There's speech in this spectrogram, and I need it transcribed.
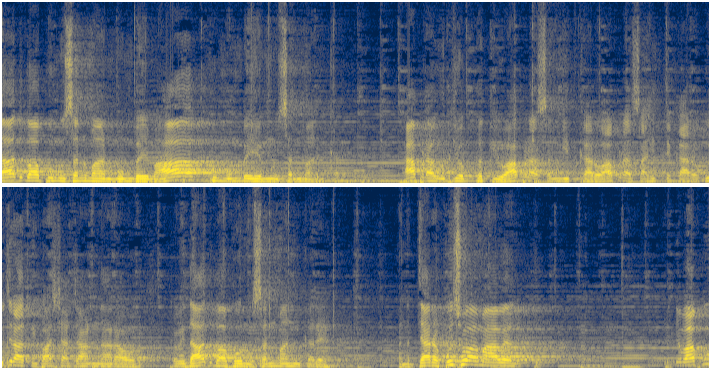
દાદ બાપુનું સન્માન મુંબઈમાં, આખું મુંબઈ એમનું સન્માન કરે. આપણા ઉદ્યોગપતિઓ, આપણા સંગીતકારો, આપણા સાહિત્યકારો, ગુજરાતી ભાષા જાણનારાઓ કવિ દાદ બાપુનું સન્માન કરે. અને ત્યારે પૂછવામાં આવેલ કે બાપુ,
